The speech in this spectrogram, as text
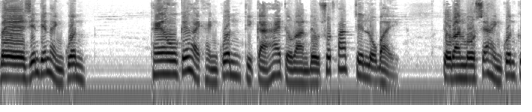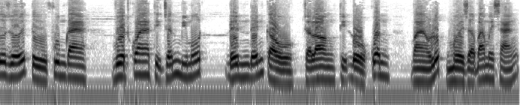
Về diễn tiến hành quân, theo kế hoạch hành quân thì cả hai tiểu đoàn đều xuất phát trên lộ 7. Tiểu đoàn 1 sẽ hành quân cơ giới từ Phumda vượt qua thị trấn Mi-mốt đến đến cầu Trà Long thì đổ quân vào lúc 10 giờ 30 sáng.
